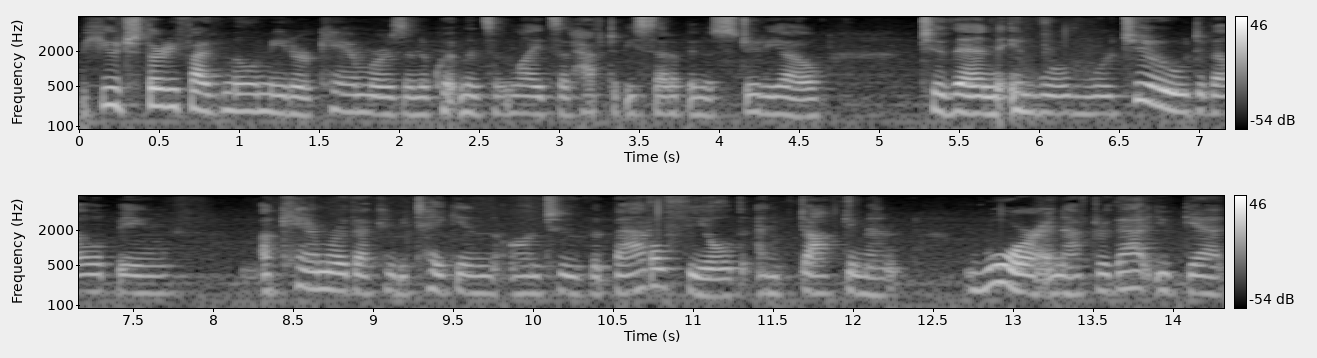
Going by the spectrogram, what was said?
huge 35 millimeter cameras and equipments and lights that have to be set up in a studio, to then in World War II developing a camera that can be taken onto the battlefield and document war. And after that, you get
